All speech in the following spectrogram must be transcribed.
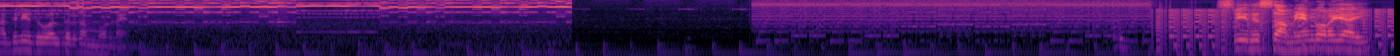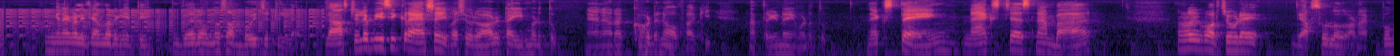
അതിൽ ഇതുപോലത്തെ ഒരു സംഭവം ഉണ്ടായിരുന്നു. See, ഇത് സമയം കുറയായി. ഇങ്ങനെ കളിക്കാൻ തുടങ്ങിയിട്ട്. ഇതുവരെ ഒന്നും സംഭവിച്ചിട്ടില്ല. ലാസ്റ്റിലെ പി സി ക്രാഷായി പക്ഷെ ഒരുപാട് ടൈം എടുത്തു. ഞാൻ ആ റെക്കോർഡിനെ ഓഫാക്കി അത്രയും ടൈം എടുത്തു. Next thing next chess number നമ്മൾ കുറച്ചുകൂടെ രസമുള്ളതാണ് ഇപ്പം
